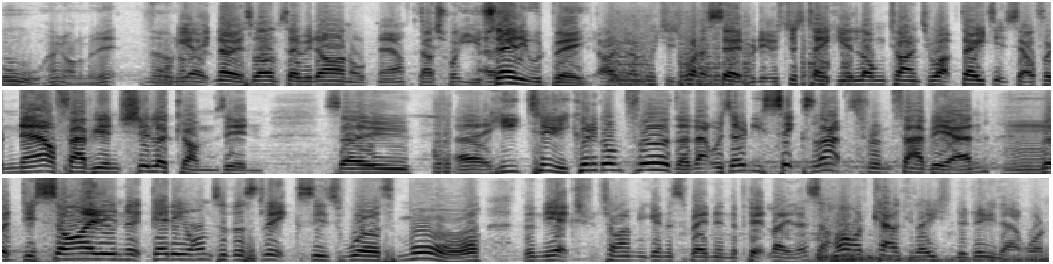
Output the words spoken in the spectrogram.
Oh, hang on a minute. No, 48. No, it's Lance David Arnold now. that's what you Uh, said it would be. I, which is what I said, but it was just taking a long time to update itself. And now Fabian Schiller comes in. So uh, he too, he could have gone further. That was only six laps from Fabian, but deciding that getting onto the slicks is worth more than the extra time you're going to spend in the pit lane. That's a hard calculation to do that one.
